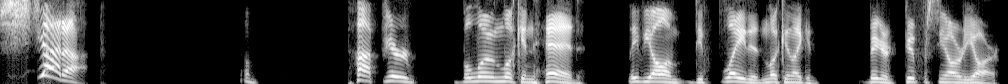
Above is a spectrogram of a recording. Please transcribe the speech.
Shut up pop your balloon looking head, leave you all deflated and looking like a bigger doofus than you already are.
